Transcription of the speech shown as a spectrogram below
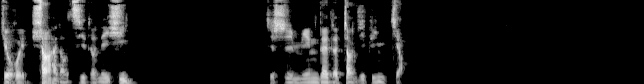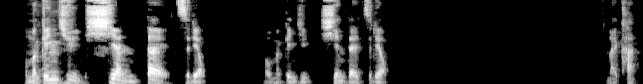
就会伤害到自己的内心。这是明代的张继斌讲。我们根据现代资料。我们根据现代资料来看，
